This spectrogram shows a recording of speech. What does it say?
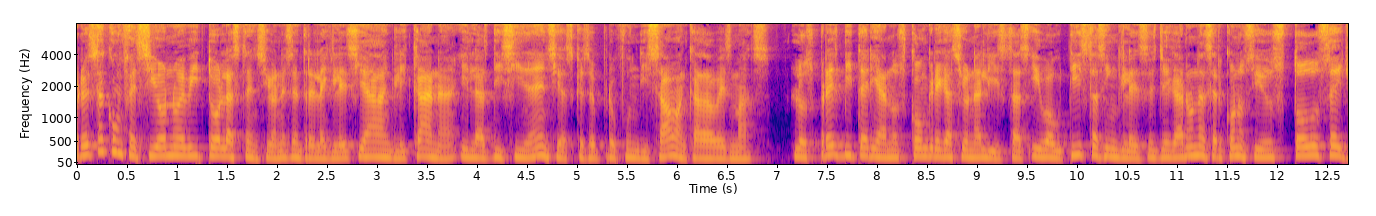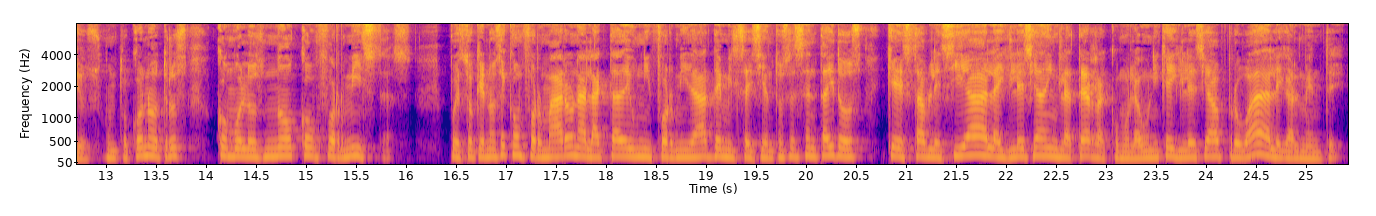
Pero esta confesión no evitó las tensiones entre la iglesia anglicana y las disidencias que se profundizaban cada vez más. Los presbiterianos congregacionalistas y bautistas ingleses llegaron a ser conocidos todos ellos, junto con otros, como los no conformistas, puesto que no se conformaron al acta de uniformidad de 1662 que establecía a la Iglesia de Inglaterra como la única iglesia aprobada legalmente,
